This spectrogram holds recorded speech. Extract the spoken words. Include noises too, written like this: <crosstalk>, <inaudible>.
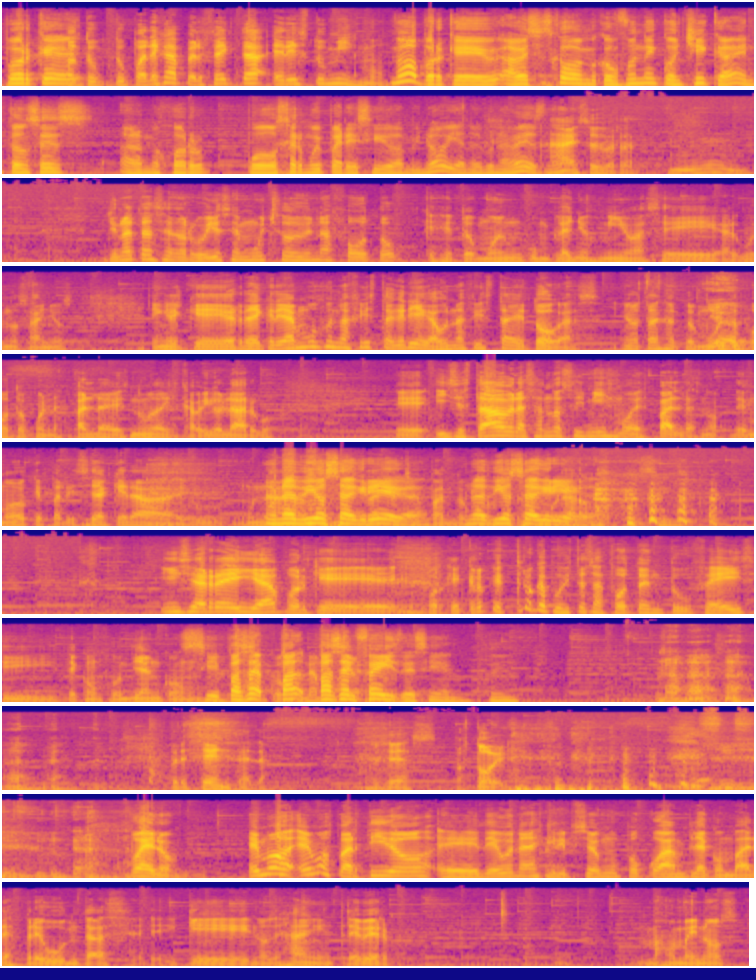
Porque... O tu, tu pareja perfecta eres tú mismo. No, porque a veces como me confunden con chica, entonces a lo mejor puedo ser muy parecido a mi novia en alguna vez, ¿no? Ah, eso es verdad. Jonathan se enorgullece mucho de una foto que se tomó en un cumpleaños mío hace algunos años, en el que recreamos una fiesta griega, una fiesta de togas. Jonathan se tomó Ya. una foto con la espalda desnuda y el cabello largo. eh, y se estaba abrazando a sí mismo de espaldas, ¿no? De modo que parecía que era una, una, diosa una griega. Una diosa griega. sí. <laughs> Y se reía porque porque creo que creo que pusiste esa foto en tu face y te confundían con Sí, pasa, con pa- una pasa el face, ¿no? decían. sí. Preséntala. Entonces, no estoy. <laughs> bueno, hemos, hemos partido eh, de una descripción un poco amplia con varias preguntas eh, que nos dejan entrever más o menos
